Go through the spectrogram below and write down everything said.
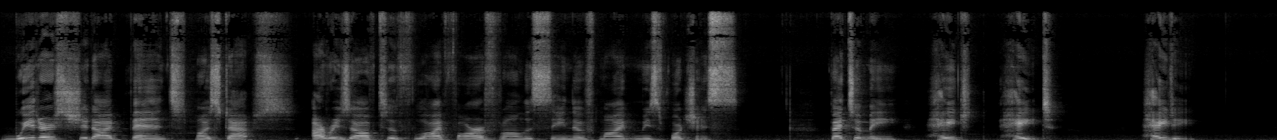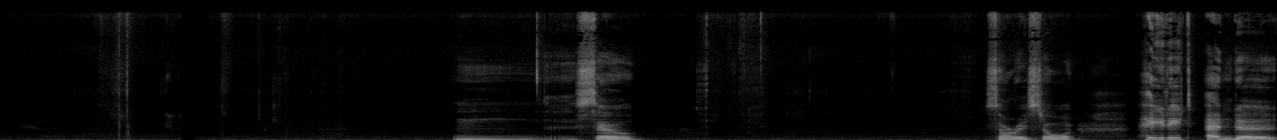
whither should I bend my steps? I resolved to fly far from the scene of my misfortunes. But to me, hate, hate, Haiti. Mm, so, sorry, so hated and uh,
